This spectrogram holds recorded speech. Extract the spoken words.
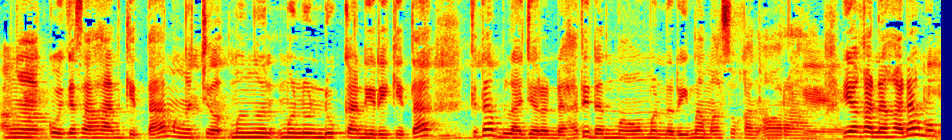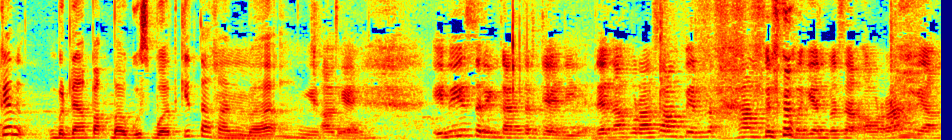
mengakui kesalahan kita, mengecil, menge- menundukkan diri kita, kita belajar rendah hati dan mau menerima masukan orang. Oke. Yang kadang-kadang mungkin berdampak bagus buat kita kan, Mbak, gitu. Oke. Ini sering kali terjadi dan aku rasa hampir hampir sebagian besar orang yang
